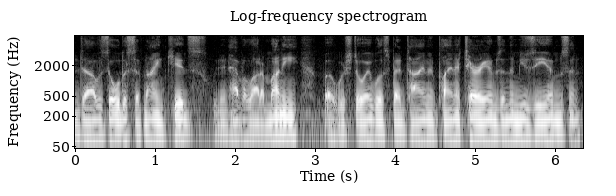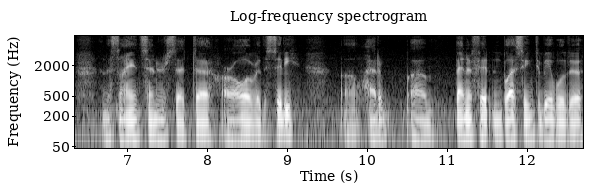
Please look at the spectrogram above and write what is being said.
and I was the oldest of nine kids. We didn't have a lot of money, but we're still able to spend time in planetariums and the museums and, and the science centers that uh, are all over the city. Uh, had a um, benefit and blessing to be able to,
